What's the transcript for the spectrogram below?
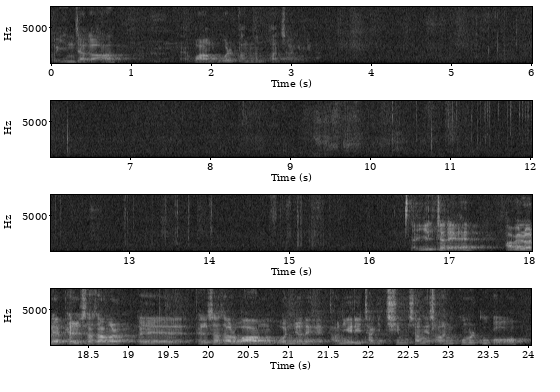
또 인자가 왕국을 받는 환상입니다. 자, 1절에 바벨론의 벨사상을 에, 벨사살 왕 원년에 다니엘이 자기 침상에서 한 꿈을 꾸고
